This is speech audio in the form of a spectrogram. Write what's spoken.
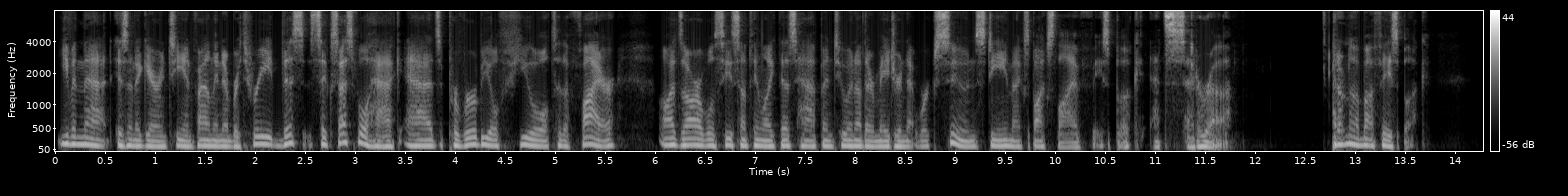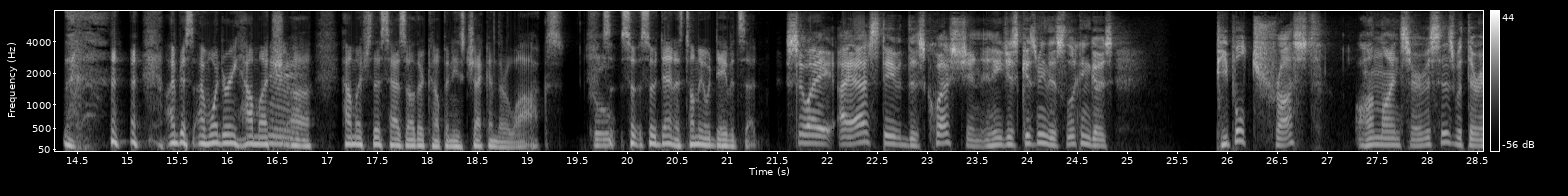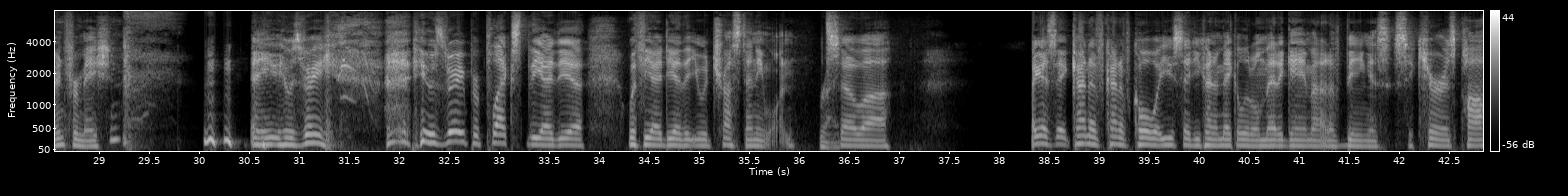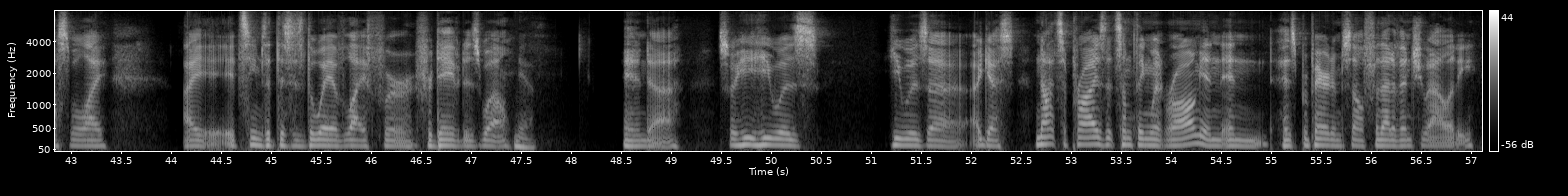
even that isn't a guarantee. And finally, number three, this successful hack adds proverbial fuel to the fire. Odds are we'll see something like this happen to another major network soon Steam, Xbox Live, Facebook, etc. I don't know about Facebook. I'm just I'm wondering how much Hmm. uh, how much this has other companies checking their locks. Cool. So, so, so Dennis, tell me what David said. So I, I asked David this question, and he just gives me this look and goes, People trust online services with their information? and he, he was very he was very perplexed the idea with the idea that you would trust anyone. Right. So uh I guess it kind of kind of cool what you said, you kind of make a little metagame out of being as secure as possible. I I it seems that this is the way of life for for David as well. Yeah. And uh so he he was he was uh I guess not surprised that something went wrong and and has prepared himself for that eventuality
